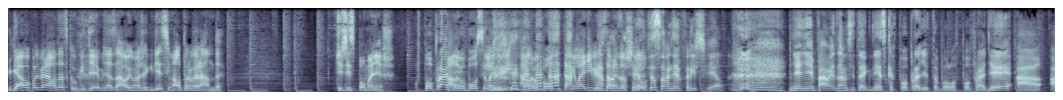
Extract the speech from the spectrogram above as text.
Gabo, poďme na otázku, kde mňa zaujíma, že kde si mal prvé rande? Či si spomeneš? Poprade. Alebo bol si lenivý? Alebo bol si tak lenivý, že som nedošiel? Že som neprišiel. nie, nie, pamätám si tak dneska v Poprade to bolo v Poprade a, a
